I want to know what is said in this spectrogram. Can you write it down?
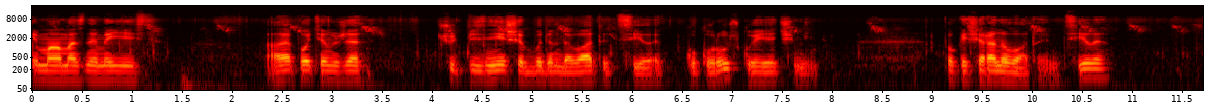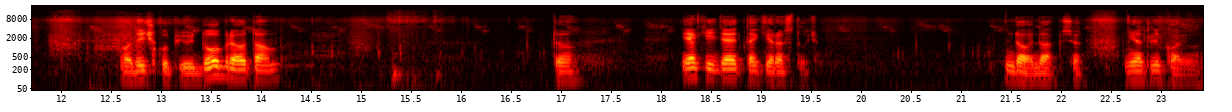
і мама з ними їсть. Але потім вже чуть пізніше будемо давати ціле кукурузку і ячмінь. Поки ще ранувато їм ціле. Водичку п'ють добре отам. То як їдять, так і ростуть. Да, да, все. Не отвлекаю вас.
